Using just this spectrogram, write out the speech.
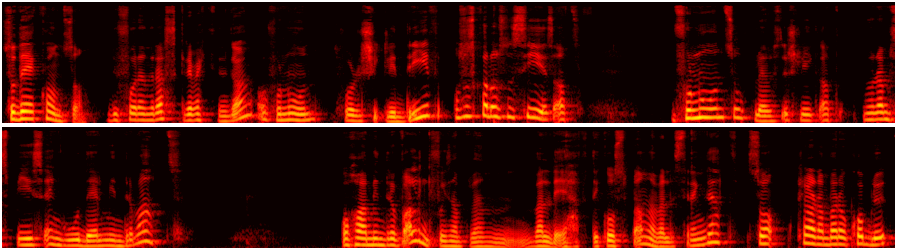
Så det er konsoen. Du får en raskere vektnedgang, og for noen får du skikkelig driv. Og så skal det også sies at for noen så oppleves det slik at når de spiser en god del mindre mat, og har mindre valg, f.eks. en veldig heftig kostplan og veldig streng diett, så klarer de bare å koble ut.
